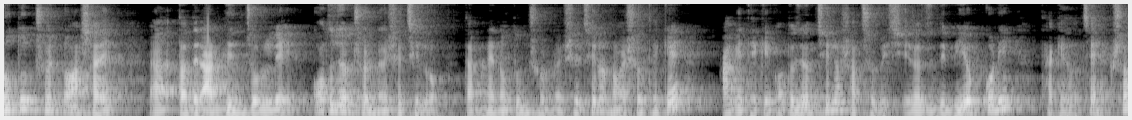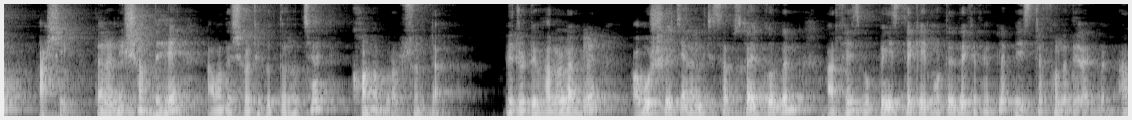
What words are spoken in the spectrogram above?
নতুন সৈন্য আসায় তাদের আট দিন চললে কতজন সৈন্য এসেছিল? তার মানে নতুন সৈন্য এসেছিল নয়শো থেকে আগে থেকে কতজন ছিল? সাতশো বিশ। এরা যদি বিয়োগ করি, থাকে হচ্ছে একশো আশি। তাহলে নিঃসন্দেহে আমাদের সঠিক উত্তর হচ্ছে খ নম্বর অপশনটা ভিডিওটি ভালো লাগলে অবশ্যই চ্যানেলটি সাবস্ক্রাইব করবেন আর ফেসবুক পেজ থেকে এই মুহূর্তে দেখে থাকলে পেজটা ফলো দিয়ে রাখবেন। আর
